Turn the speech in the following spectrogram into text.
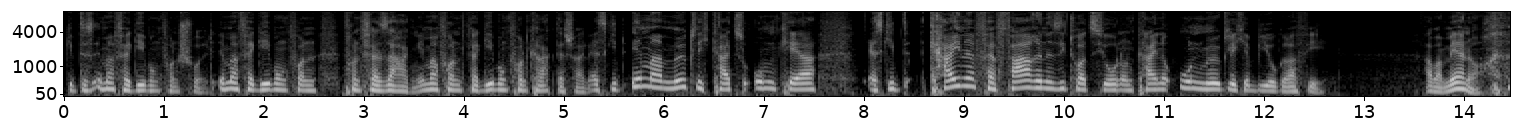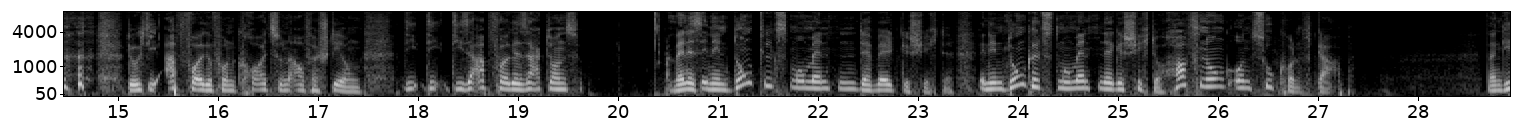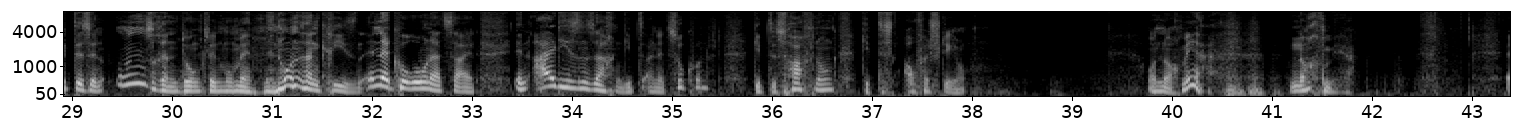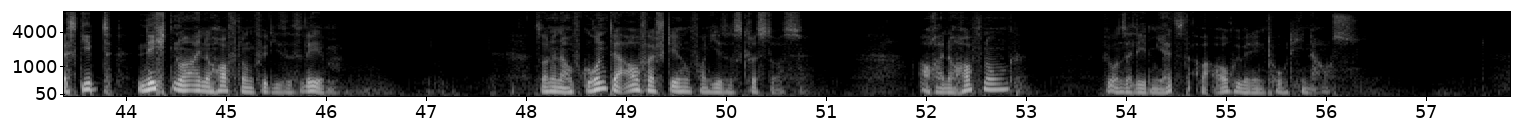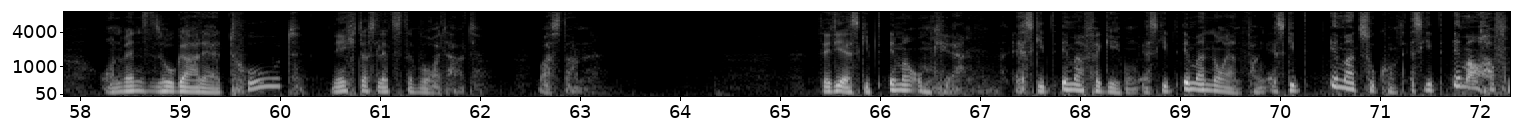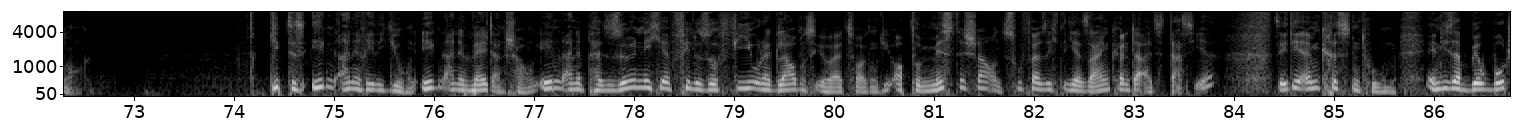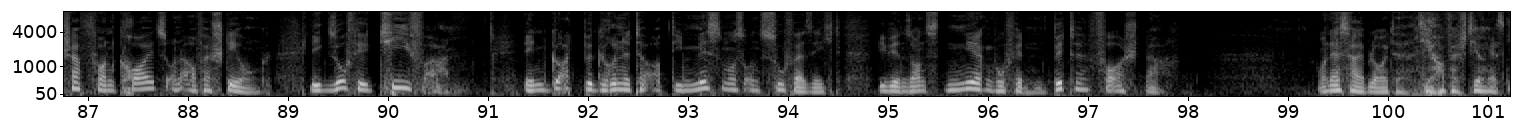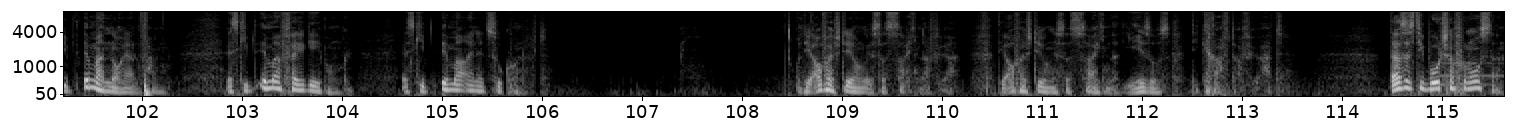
gibt es immer Vergebung von Schuld, immer Vergebung von, von Versagen, immer von Vergebung von Charakterscheiden. Es gibt immer Möglichkeit zur Umkehr. Es gibt keine verfahrene Situation und keine unmögliche Biografie. Aber mehr noch, durch die Abfolge von Kreuz und Auferstehung. Die, die, diese Abfolge sagt uns, wenn es in den dunkelsten Momenten der Weltgeschichte, in den dunkelsten Momenten der Geschichte Hoffnung und Zukunft gab, dann gibt es in unseren dunklen Momenten, in unseren Krisen, in der Corona-Zeit, in all diesen Sachen gibt es eine Zukunft, gibt es Hoffnung, gibt es Auferstehung. Und noch mehr, noch mehr. Es gibt nicht nur eine Hoffnung für dieses Leben, sondern aufgrund der Auferstehung von Jesus Christus auch eine Hoffnung für unser Leben jetzt, aber auch über den Tod hinaus. Und wenn sogar der Tod nicht das letzte Wort hat, was dann? Seht ihr, es gibt immer Umkehr. Es gibt immer Vergebung. Es gibt immer Neuanfang. Es gibt immer Zukunft. Es gibt immer Hoffnung. Gibt es irgendeine Religion, irgendeine Weltanschauung, irgendeine persönliche Philosophie oder Glaubensüberzeugung, die optimistischer und zuversichtlicher sein könnte als das hier? Seht ihr im Christentum, in dieser Botschaft von Kreuz und Auferstehung liegt so viel tiefer in Gott begründeter Optimismus und Zuversicht, wie wir ihn sonst nirgendwo finden. Bitte forscht nach. Und deshalb, Leute, die Auferstehung, es gibt immer Neuanfang. Es gibt immer Vergebung. Es gibt immer eine Zukunft. Und die Auferstehung ist das Zeichen dafür. Die Auferstehung ist das Zeichen, dass Jesus die Kraft dafür hat. Das ist die Botschaft von Ostern.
